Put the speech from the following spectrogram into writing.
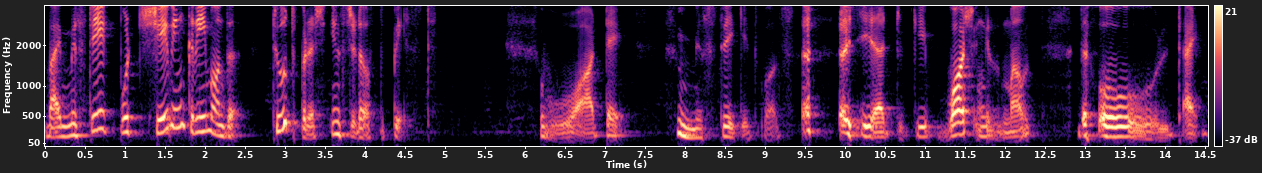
by mistake put shaving cream on the toothbrush instead of the paste. What a mistake it was. he had to keep washing his mouth the whole time.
